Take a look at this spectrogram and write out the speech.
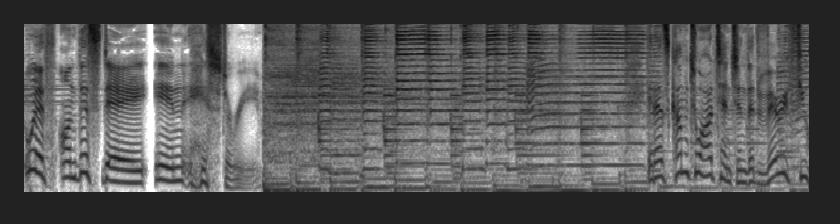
With On This Day in History. It has come to our attention that very few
